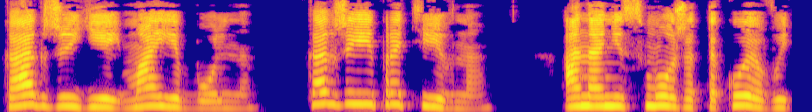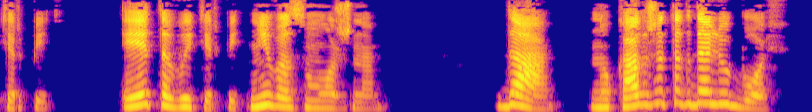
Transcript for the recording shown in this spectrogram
Как же ей, Майе, больно, как же ей противно. Она не сможет такое вытерпеть. Это вытерпеть невозможно. Да, но как же тогда любовь,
